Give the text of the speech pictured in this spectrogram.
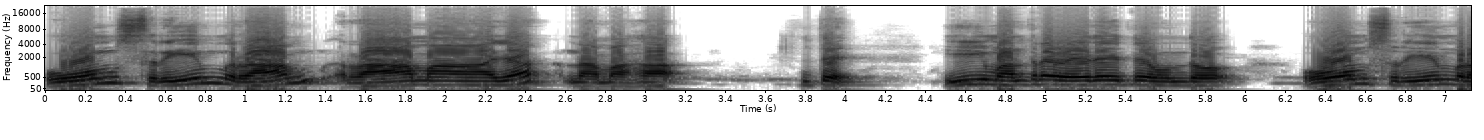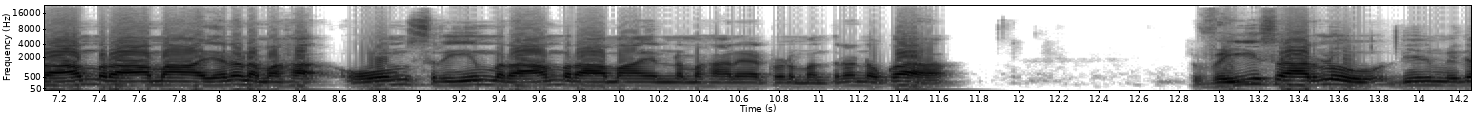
ఓం శ్రీం రామ్ రామాయ నమ. అంతే ఈ మంత్రం ఏదైతే ఉందో ఓం శ్రీం రామ్ రామాయణ నమ. ఓం శ్రీం రామ్ రామాయణ నమ అనేటువంటి మంత్రాన్ని ఒక వెయ్యి సార్లు దీని మీద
